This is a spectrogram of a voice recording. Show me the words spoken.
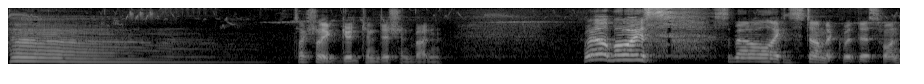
it's actually a good condition button. Well, boys, that's about all I can stomach with this one.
